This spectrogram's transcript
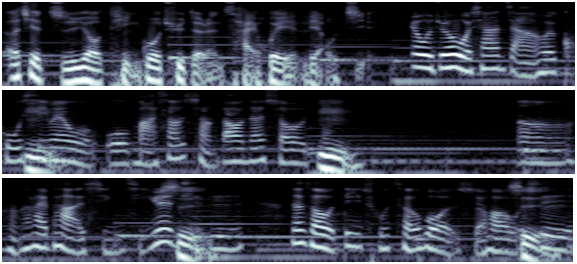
而且只有挺过去的人才会了解。哎，我觉得我现在讲的会哭，是因为我我马上想到那时候，嗯嗯，很害怕的心情。因为其实那时候我弟出车祸的时候，我是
